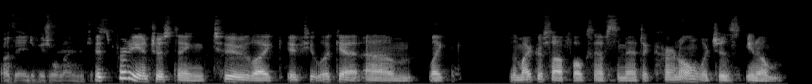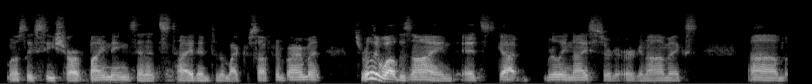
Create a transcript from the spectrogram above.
of the individual languages. It's pretty interesting too. Like if you look at um, like the Microsoft folks have semantic kernel, which is you know mostly C sharp bindings, and it's tied into the Microsoft environment. It's really well designed. It's got really nice sort of ergonomics, um,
